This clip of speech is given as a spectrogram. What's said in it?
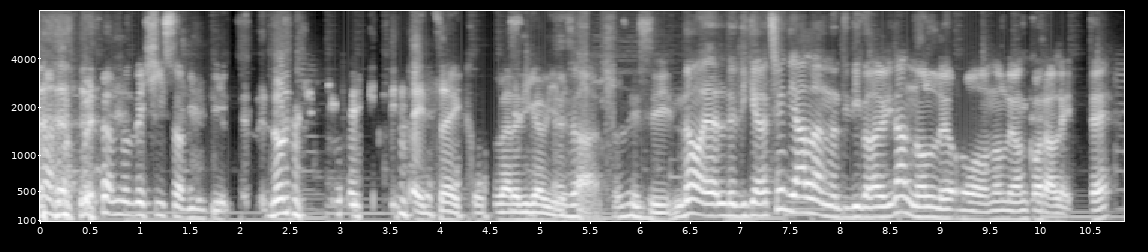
hanno, hanno deciso di... Non pensa, ecco, pare di capire. Esatto, sì, sì. No, eh, le dichiarazioni di Allan, ti dico la verità, non le ho, non le ho ancora lette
